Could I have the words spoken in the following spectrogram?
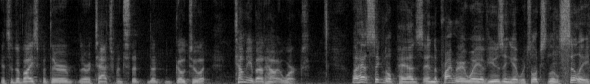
it's a device, but there, there are attachments that, that go to it. Tell me about how it works. Well, it has signal pads, and the primary way of using it, which looks a little silly,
